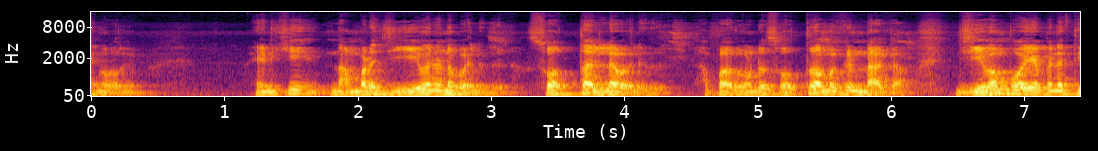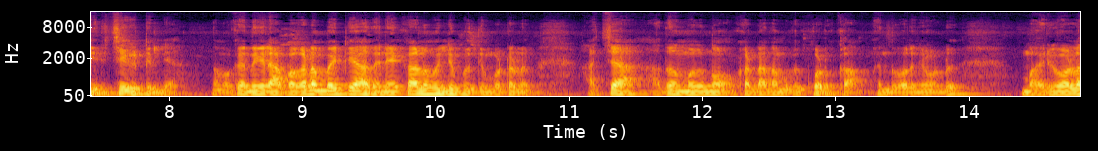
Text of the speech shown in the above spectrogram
എന്ന് പറഞ്ഞു. എനിക്ക് നമ്മുടെ ജീവനാണ് വലുത് സ്വത്തല്ല വലുത്. അപ്പോൾ അതുകൊണ്ട് സ്വത്ത് നമുക്ക് ഉണ്ടാക്കാം. ജീവൻ പോയാൽ പിന്നെ തിരിച്ചു കിട്ടില്ല. നമുക്ക് എന്തെങ്കിലും അപകടം പറ്റിയാൽ അതിനേക്കാളും വലിയ ബുദ്ധിമുട്ടാണ്. അച്ഛ അത് നമുക്ക് നോക്കണ്ട നമുക്ക് കൊടുക്കാം എന്ന് പറഞ്ഞുകൊണ്ട് മരുവുള്ള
